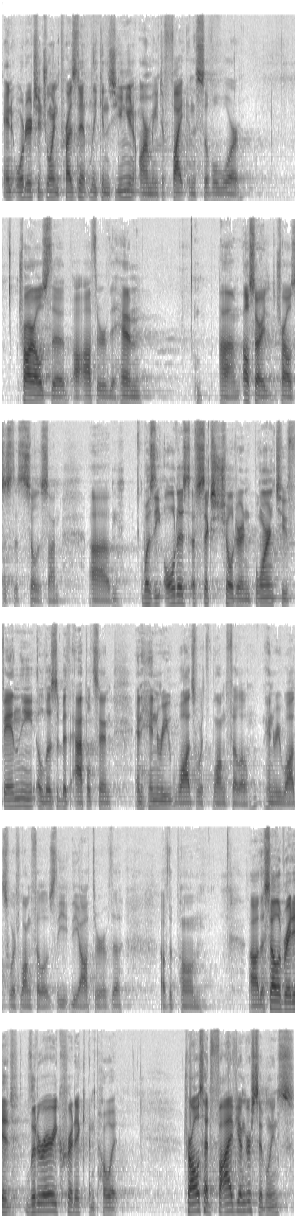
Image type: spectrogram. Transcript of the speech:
in order to join President Lincoln's Union Army to fight in the Civil War. Charles, the author of the hymn, um, oh, sorry, Charles is still the son, um, was the oldest of six children born to Fanny Elizabeth Appleton and Henry Wadsworth Longfellow. Henry Wadsworth Longfellow is the, the author of the, of the poem. Uh, the celebrated literary critic and poet. Charles had five younger siblings,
